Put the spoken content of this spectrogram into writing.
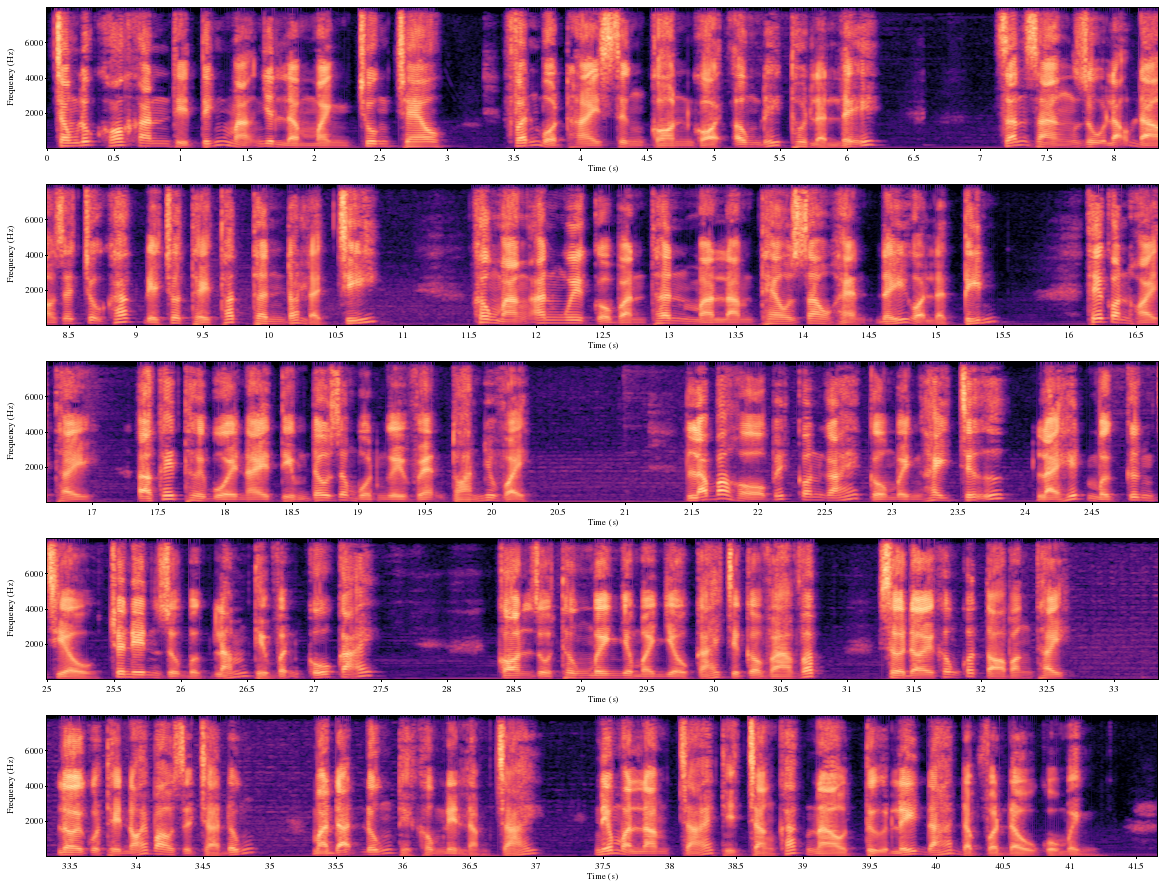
Trong lúc khó khăn thì tính mạng như là mảnh chuông treo. Vẫn một hai sừng còn gọi ông đấy thôi là lễ. Sẵn sàng dụ lão đào ra chỗ khác để cho thầy thoát thân đó là trí. Không màng an nguy của bản thân mà làm theo giao hẹn đấy gọi là tín. Thế con hỏi thầy, ở cái thời buổi này tìm đâu ra một người vẹn toàn như vậy? Lão bá hổ biết con gái của mình hay chữ, lại hết mực cưng chiều cho nên dù bực lắm thì vẫn cố cãi. Còn dù thông minh nhưng mà nhiều cái chưa có va vấp, sự đời không có tỏ bằng thầy. Lời của thầy nói bao giờ chả đúng, mà đã đúng thì không nên làm trái. Nếu mà làm trái thì chẳng khác nào tự lấy đá đập vào đầu của mình.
